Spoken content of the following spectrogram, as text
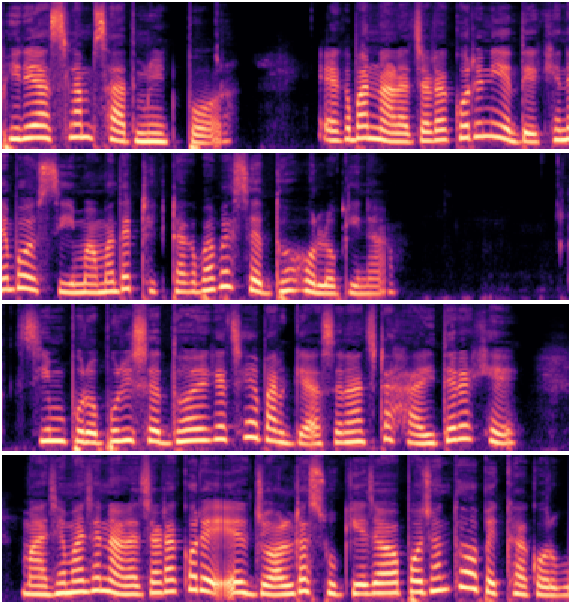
ফিরে আসলাম সাত মিনিট পর। একবার নাড়াচাড়া করে নিয়ে দেখে নেব সিম আমাদের ঠিকঠাকভাবে সেদ্ধ হলো কি না সিম পুরোপুরি সেদ্ধ হয়ে গেছে, এবার গ্যাসের আঁচটা হাইতে রেখে মাঝে মাঝে নাড়াচাড়া করে এর জলটা শুকিয়ে যাওয়া পর্যন্ত অপেক্ষা করব।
